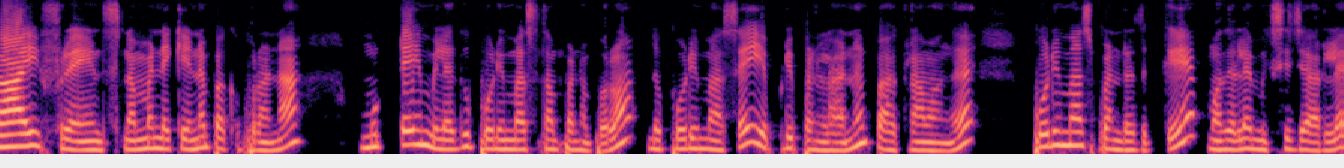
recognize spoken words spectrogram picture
ஹாய் ஃப்ரெண்ட்ஸ் நம்ம இன்றைக்கி என்ன பார்க்க போகிறோன்னா முட்டை மிளகு பொடி மாஸ் தான் பண்ண போகிறோம் இந்த பொடி மாஸை எப்படி பண்ணலான்னு பார்க்கலாம் வாங்க. பொடி மாஸ் பண்ணுறதுக்கு முதல்ல மிக்சி ஜாரில்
